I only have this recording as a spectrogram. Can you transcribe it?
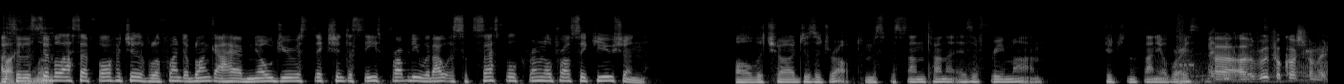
I As to the love civil asset forfeiture of La Fuente Blanca, I have no jurisdiction to seize property without a successful criminal prosecution. All the charges are dropped. Mr. Santana is a free man. Judge Nathaniel Grace. Uh, a roof across from it.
